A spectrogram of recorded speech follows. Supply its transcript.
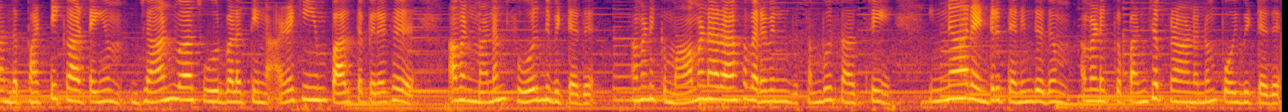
அந்த பட்டிக்காட்டையும் ஜான்வாஸ் ஊர்வலத்தின் அழகையும் பார்த்த பிறகு அவன் மனம் சோர்ந்து விட்டது அவனுக்கு மாமனாராக வரவிருந்த சம்பு சாஸ்திரி இன்னார் என்று தெரிந்ததும் அவனுக்கு பஞ்சபிராணனும் போய்விட்டது.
